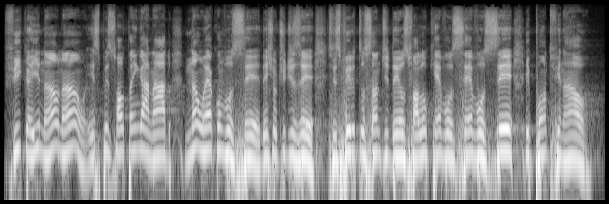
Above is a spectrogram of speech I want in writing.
Fica aí, não, não, esse pessoal está enganado, não é com você. Deixa eu te dizer: se o Espírito Santo de Deus falou que é você, é você, e ponto final.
